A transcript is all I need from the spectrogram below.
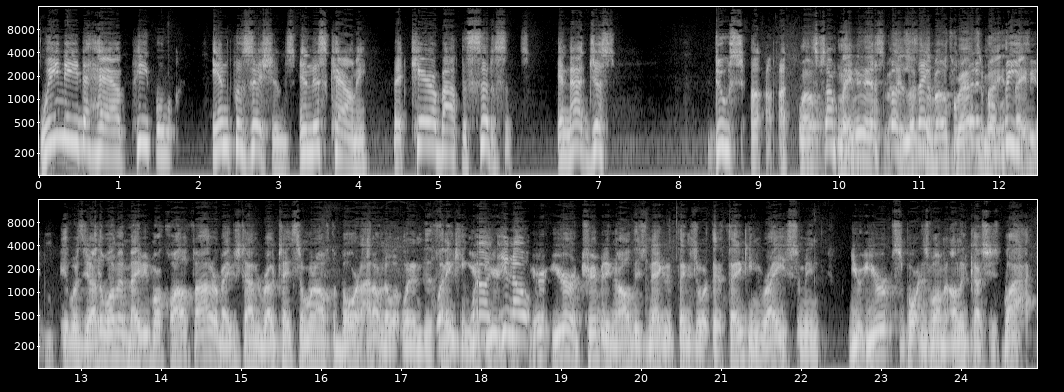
We need to have people in positions in this county that care about the citizens and not just do uh, uh, Well, something. maybe just that's, for the look at both resumes. Maybe it was the other woman, maybe more qualified, or maybe it's time to rotate someone off the board. I don't know what went into the Well, thinking. well, you're, you know- you're, you're attributing all these negative things to what they're thinking. Race. I mean, you're you're supporting this woman only because she's black.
